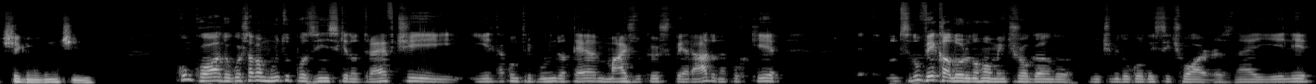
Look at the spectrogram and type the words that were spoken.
chegando no time. Concordo, eu gostava muito do Pozinski no draft e, e ele está contribuindo até mais do que o esperado, né? Porque você não vê calor normalmente jogando no time do Golden State Warriors, né? E ele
